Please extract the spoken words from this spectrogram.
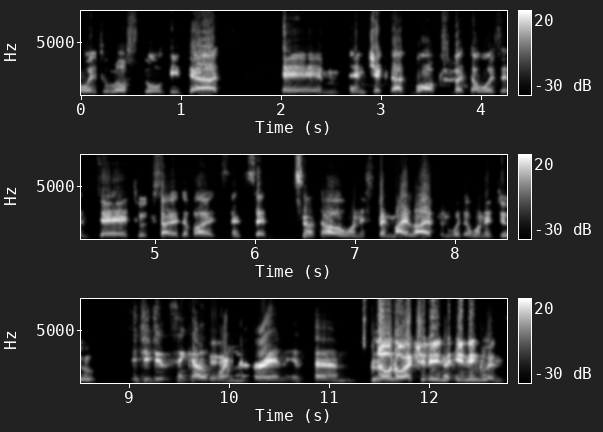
I went to law school, did that, um, and checked that box. But I wasn't uh, too excited about it and said it's not how I want to spend my life and what I want to do. Did you do this in California or in? Um, no, no, actually in, in England.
